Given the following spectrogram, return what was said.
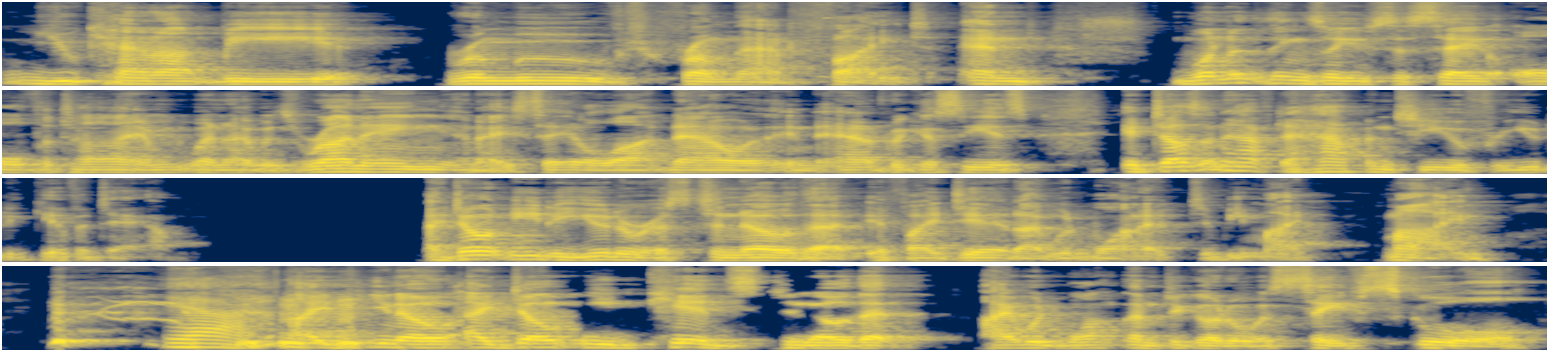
you cannot be removed from that fight. And one of the things I used to say all the time when I was running, and I say it a lot now in advocacy, is it doesn't have to happen to you for you to give a damn. I don't need a uterus to know that if I did, I would want it to be my mine. Yeah. I you know, I don't need kids to know that I would want them to go to a safe school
